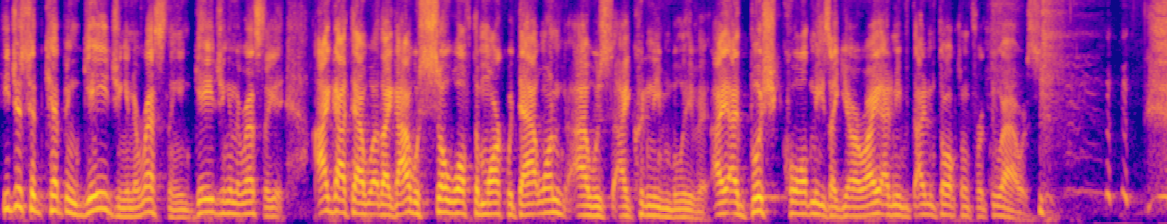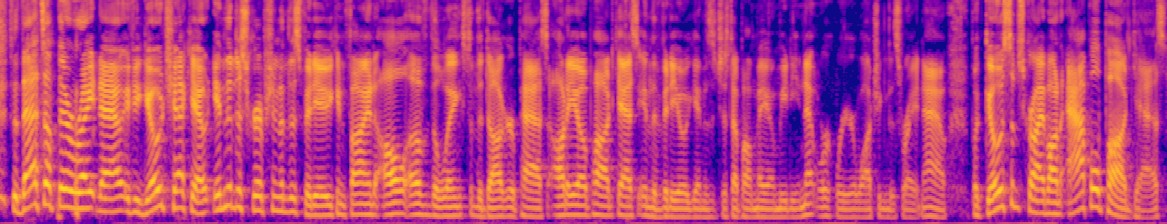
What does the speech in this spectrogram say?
He just had kept engaging in the wrestling, engaging in the wrestling. I got that. Like, I was so off the mark with that one. I was. I couldn't even believe it. I, I Bush called me. He's like, "You all right?" I didn't even. I didn't talk to him for two hours. So that's up there right now. If you go check out in the description of this video, you can find all of the links to the Dog or Pass audio podcast. In the video again is just up on Mayo Media Network where you're watching this right now. But go subscribe on Apple Podcast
